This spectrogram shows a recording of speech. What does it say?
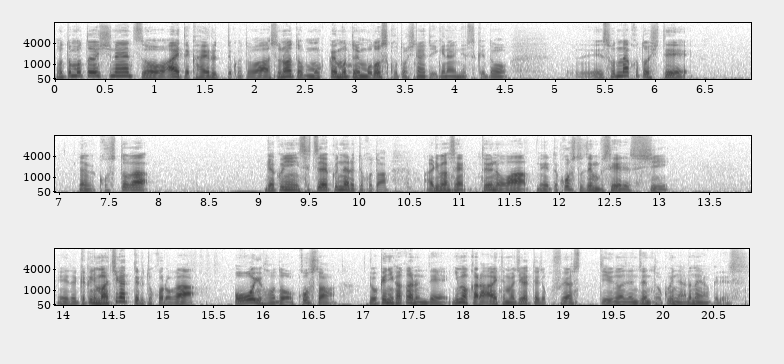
もともと一緒のやつをあえて変えるってことはその後もう一回元に戻すことをしないといけないんですけど、え、そんなことしてなんかコストが逆に節約になるってことはありません。というのは、えー、とコスト全部正ですし、えー、と逆に間違ってるところが多いほどコストは余計にかかるんで今からあえて間違ってるとこ増やすっていうのは全然得にならないわけです。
